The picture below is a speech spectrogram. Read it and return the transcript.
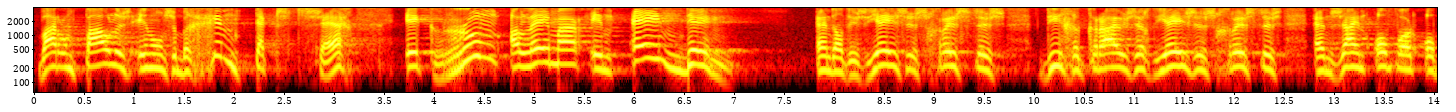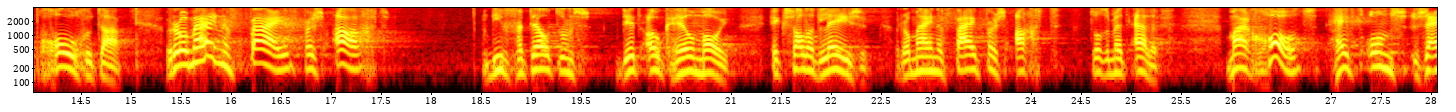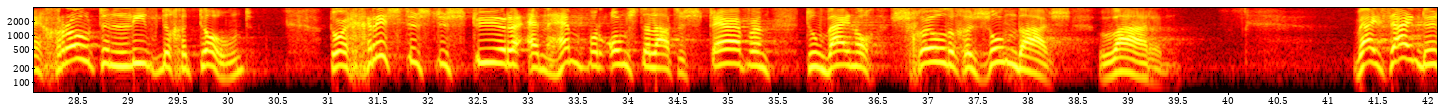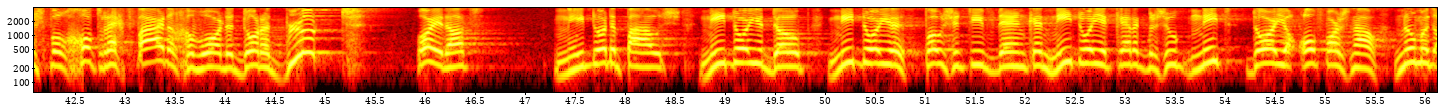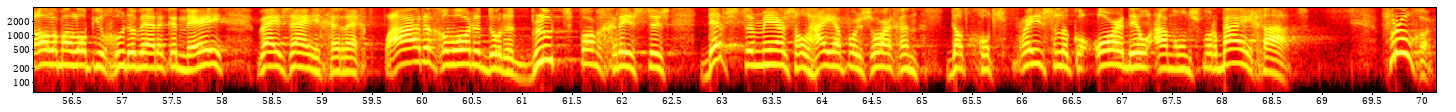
waarom Paulus in onze begintekst zegt ik roem alleen maar in één ding. En dat is Jezus Christus, die gekruisigd, Jezus Christus en zijn offer op Golgotha. Romeinen 5, vers 8, die vertelt ons dit ook heel mooi. Ik zal het lezen. Romeinen 5, vers 8 tot en met 11. Maar God heeft ons zijn grote liefde getoond door Christus te sturen en Hem voor ons te laten sterven toen wij nog schuldige zondaars waren. Wij zijn dus voor God rechtvaardig geworden door het bloed. Hoor je dat? Niet door de paus, niet door je doop, niet door je positief denken, niet door je kerkbezoek, niet door je offers. Nou, noem het allemaal op je goede werken. Nee, wij zijn gerechtvaardigd geworden door het bloed van Christus. Des te meer zal Hij ervoor zorgen dat Gods vreselijke oordeel aan ons voorbij gaat. Vroeger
